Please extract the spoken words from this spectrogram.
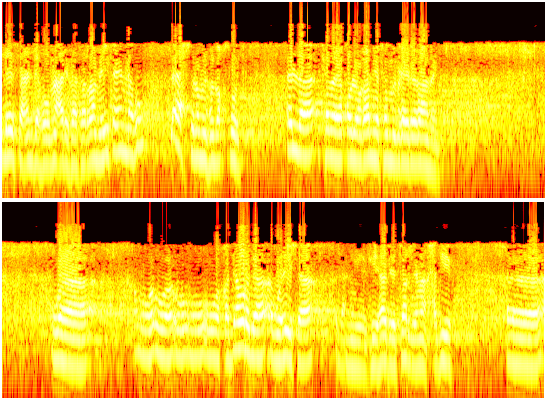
ليس عنده معرفة الرمي فإنه لا يحصل منه المقصود. إلا كما يقولون رمية من غير رامي. و وقد أورد أبو عيسى يعني في هذه الترجمة حديث آه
